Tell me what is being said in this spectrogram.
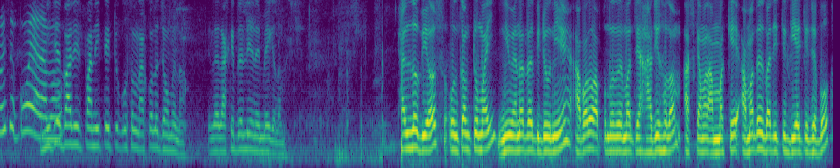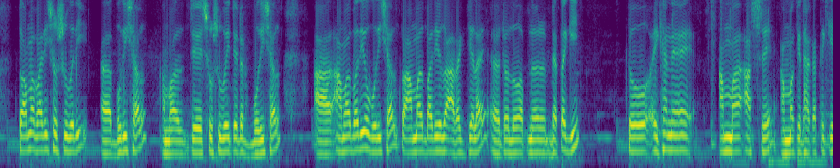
রয়েছে কই আর নিজের বাড়ির পানিতে একটু গোসল না করলে জমে না। এলে রাকিব নেমে গেলাম। হ্যালো বিয়স welcome to my new another video নিয়ে। আবারও আপনাদের মাঝে হাজির হলাম। আজকে আমার আম্মাকে আমাদের বাড়িতে দিয়াইতে যাব। তো আমার বাড়ি শ্বশুরবাড়ি বরিশাল। আমার যে শ্বশুরবাড়িটা এটা বরিশাল। আর আমার বাড়িও বরিশাল। তো আমার বাড়ি হলো আরেক জেলায় এটা হলো আপনার বেতাগি। তো এখানে আম্মা আসছে। আম্মাকে ঢাকা থেকে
